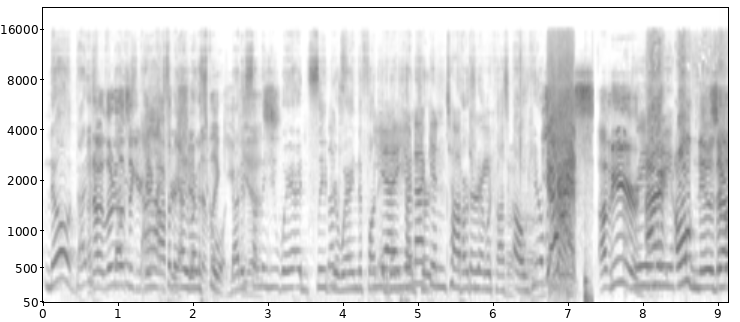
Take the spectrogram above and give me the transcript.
No, that is. I know, it literally looks like you're getting off your something I wear to shift at, school. like, that is something you wear and sleep. you're wearing the fun. yeah, you're not shirt, getting top three. Network classic. Oh, here we go. Yes! I'm here! Really? I old news. So I, I,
